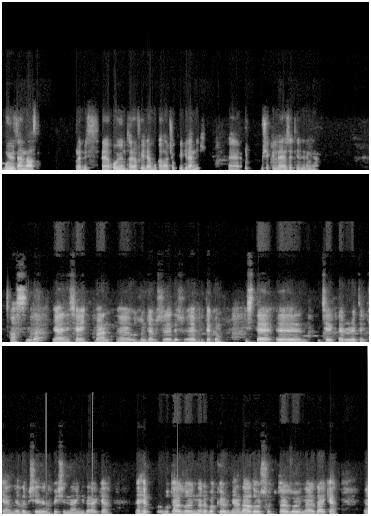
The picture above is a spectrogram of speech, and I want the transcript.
Bu yüzden de aslında biz e, oyun tarafıyla bu kadar çok ilgilendik. E, bu şekilde özetleyebilirim yine. Aslında yani şey ben e, uzunca bir süredir e, bir takım işte e, içerikler üretirken ya da bir şeylerin peşinden giderken e, hep bu tarz oyunlara bakıyorum. Yani daha doğrusu bu tarz oyunlara derken e,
